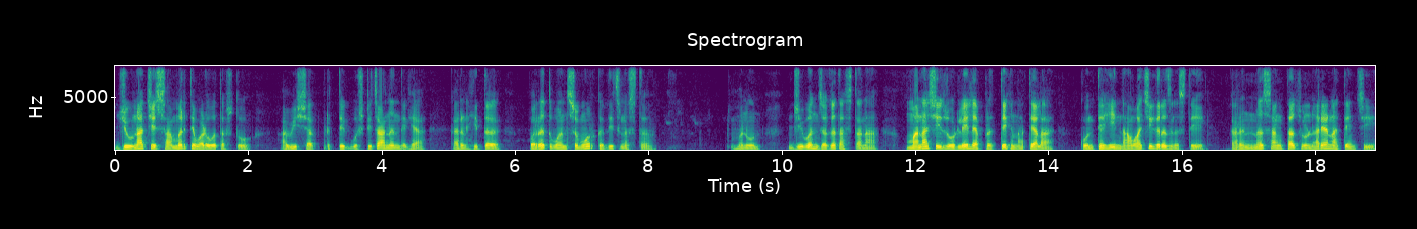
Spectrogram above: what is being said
जीवनाचे सामर्थ्य वाढवत असतो. आयुष्यात प्रत्येक गोष्टीचा आनंद घ्या कारण हिथं परत वनसमोर कधीच नसतं. म्हणून जीवन जगत असताना मनाशी जोडलेल्या प्रत्येक नात्याला कोणत्याही नावाची गरज नसते. कारण न सांगता जुळणाऱ्या नात्यांची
